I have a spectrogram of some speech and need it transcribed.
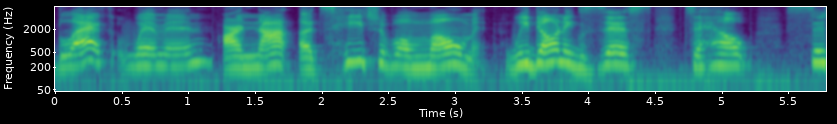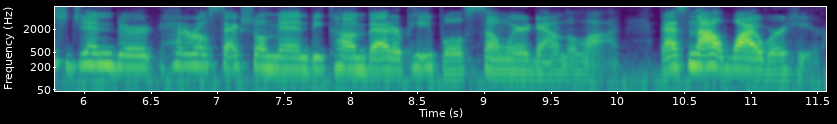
Black women are not a teachable moment. We don't exist to help cisgendered heterosexual men become better people somewhere down the line. That's not why we're here.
